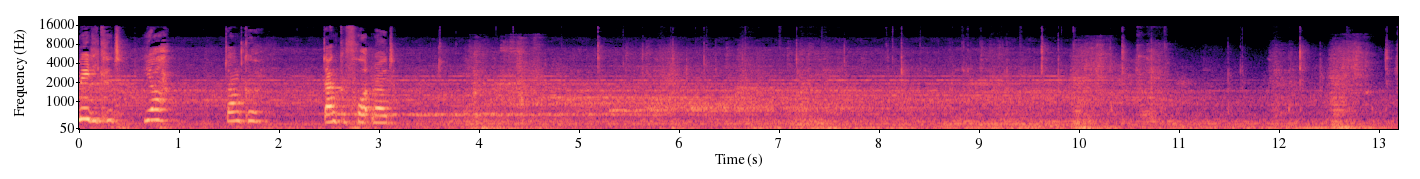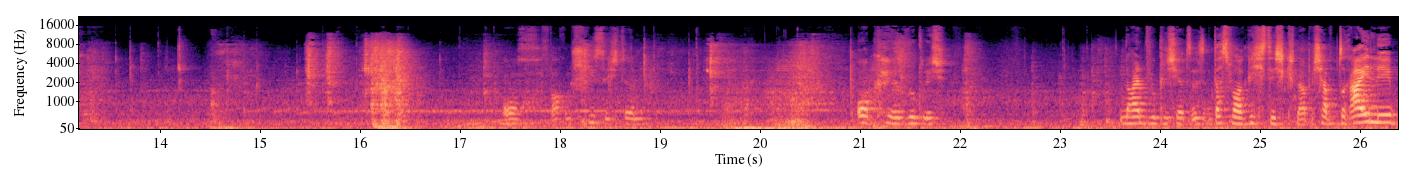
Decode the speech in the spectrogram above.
Medikit. Ja, danke. Danke, Fortnite. Okay, wirklich. Nein, wirklich jetzt. Das war richtig knapp. Ich habe drei Leben.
